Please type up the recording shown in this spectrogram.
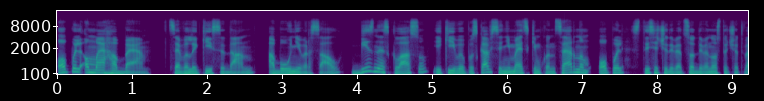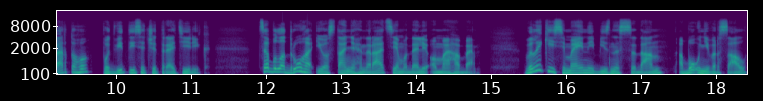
Opel Omega B це великий седан або універсал бізнес-класу, який випускався німецьким концерном Opel з 1994 по 2003 рік. Це була друга і остання генерація моделі Omega B. Великий сімейний бізнес-седан або універсал,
